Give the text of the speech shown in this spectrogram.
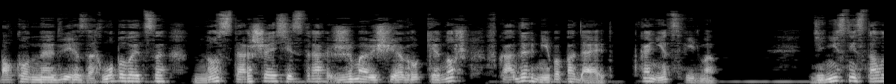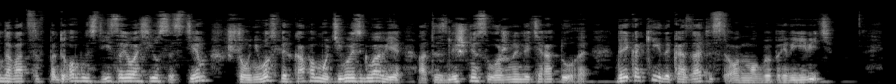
Балконная дверь захлопывается, но старшая сестра, сжимающая в руке нож, в кадр не попадает. Конец фильма. Денис не стал вдаваться в подробности и согласился с тем, что у него слегка помутилось в голове от излишне сложной литературы. Да и какие доказательства он мог бы предъявить?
